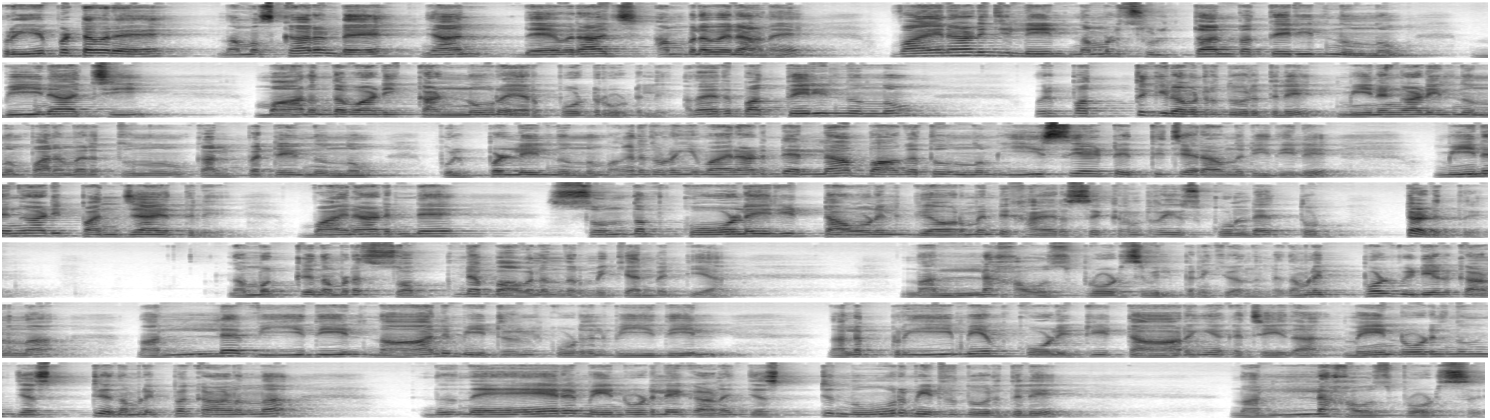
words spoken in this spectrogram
പ്രിയപ്പെട്ടവരെ നമസ്കാരമുണ്ട് ഞാൻ ദേവരാജ് അമ്പലവലാണ് വയനാട് ജില്ലയിൽ നമ്മൾ സുൽത്താൻ ബത്തേരിയിൽ നിന്നും ബീനാച്ചി മാനന്തവാടി കണ്ണൂർ എയർപോർട്ട് റൂട്ടിൽ അതായത് ബത്തേരിയിൽ നിന്നും ഒരു പത്ത് കിലോമീറ്റർ ദൂരത്തിൽ മീനങ്ങാടിയിൽ നിന്നും പനമരത്തു നിന്നും കൽപ്പറ്റയിൽ നിന്നും പുൽപ്പള്ളിയിൽ നിന്നും അങ്ങനെ തുടങ്ങി വയനാടിന്റെ എല്ലാ ഭാഗത്തു നിന്നും ഈസി ആയിട്ട് എത്തിച്ചേരാവുന്ന രീതിയിൽ മീനങ്ങാടി പഞ്ചായത്തിൽ വയനാടിന്റെ സ്വന്തം കോളേരി ടൗണിൽ ഗവൺമെന്റ് ഹയർ സെക്കൻഡറി സ്കൂളിന്റെ തൊട്ടടുത്ത് നമുക്ക് നമ്മുടെ സ്വപ്ന ഭവനം നിർമ്മിക്കാൻ പറ്റിയ നല്ല ഹൗസ് പ്ലോട്ട്സ് വിൽപ്പനയ്ക്ക് വന്നിട്ടുണ്ട്. നമ്മളിപ്പോൾ വീഡിയോയിൽ കാണുന്ന നല്ല വീതിയിൽ നാല് മീറ്ററിൽ കൂടുതൽ വീതിയിൽ നല്ല പ്രീമിയം ക്വാളിറ്റി ടാറിംഗ് ഒക്കെ ചെയ്ത മെയിൻ റോഡിൽ നിന്നും ജസ്റ്റ് നമ്മളിപ്പോൾ കാണുന്ന ഇത് നേരെ മെയിൻ റോഡിലേക്കാണ് ജസ്റ്റ് നൂറ് മീറ്റർ ദൂരത്തിൽ നല്ല ഹൗസ് പ്ലോട്ട്സ്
